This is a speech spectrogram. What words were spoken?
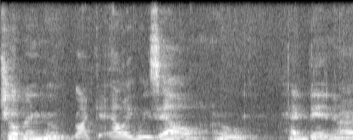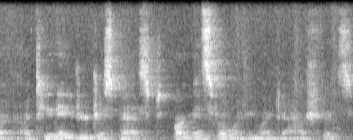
children who, like Elie Wiesel, who had been a a teenager just past bar mitzvah when he went to Auschwitz,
